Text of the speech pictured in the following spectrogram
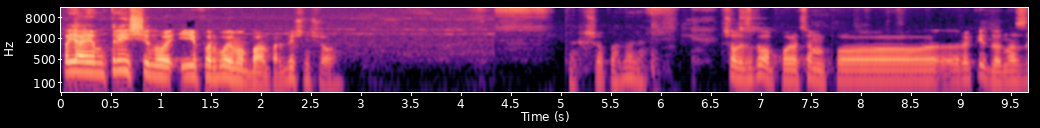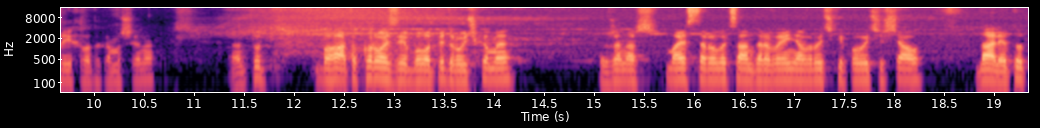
Паяємо тріщину і фарбуємо бампер, більш нічого. Так, що, погнали? Що, let's go. По цьому по рапіду у нас заїхала така машина. Тут багато корозії було під ручками. Вже наш майстер Олександр вийняв ручки, повичищав. Далі тут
